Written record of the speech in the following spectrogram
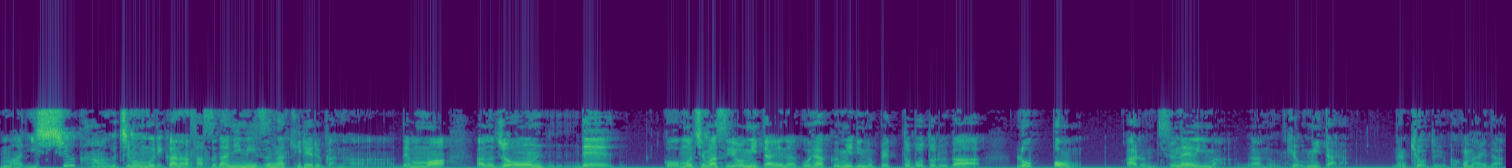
まあ、一週間はうちも無理かな。さすがに水が切れるかな。でもまあ、あの、常温で、こう持ちますよみたいな500ミリのペットボトルが6本あるんですよね、今。あの、今日見たら。今日というかこの間、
